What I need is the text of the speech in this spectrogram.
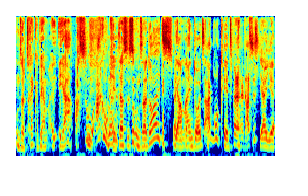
unser Trecker. Wir haben, äh, ja, ach so, Agrokit, das ist unser Deutsch. Wir haben einen Deutsch Agrokit. Das ist ja hier,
